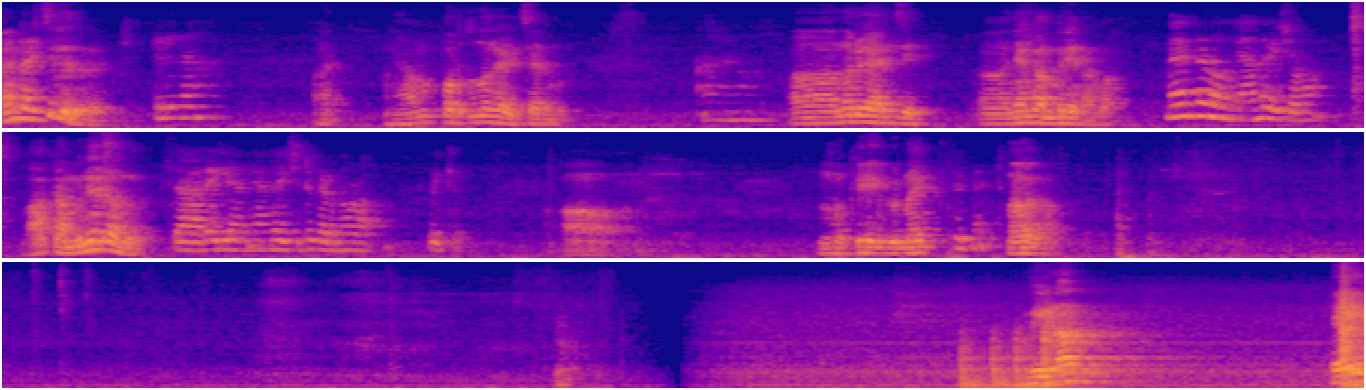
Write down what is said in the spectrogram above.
താൻ കഴിച്ചില്ലേ ഇതുവരെ? ഇല്ല. ഞാൻ പുറത്തുനിന്ന് കഴിച്ചായിരുന്നു. എന്നൊരു കാര്യം ചെയ് ഞാൻ കമ്പനി ഇടാം വാ. വേണ്ടടോ ഞാൻ കഴിച്ചോളാം. ആ കമ്പനി ഇടാന്ന് സാരമില്ല ഞാൻ കഴിച്ചിട്ട് കിടന്നോളാം. വെക്കും ഓക്കെ ഗുഡ് നൈറ്റ് നാളെ കാണാം. വീണ? ഏയ്.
